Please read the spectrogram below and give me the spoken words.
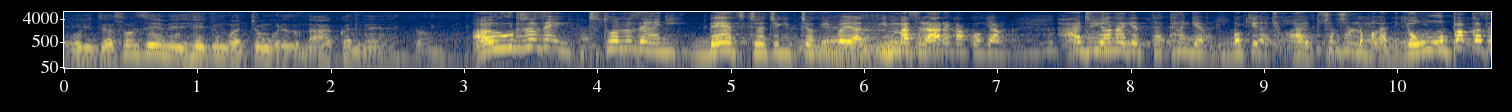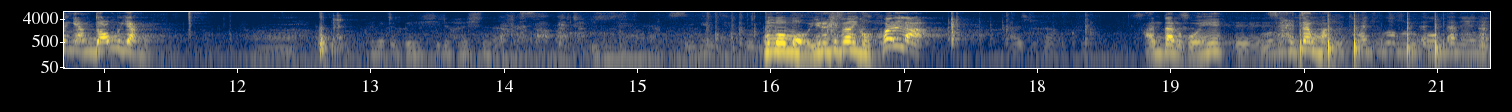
우리 저 선생님이 해준 건 좀 그래도 나았겠네. 좀. 아유 우리 선생 두톤 선생이 내저 저기 저기 뭐야 입맛을 알아갖고 그냥 아주 연하게 탄 게 먹기가 좋아요 술술 넘어갔는데 요 오빠 거서 그냥 너무 그냥 그러니까 매실이 훨씬 낫다. 어머머 이렇게 사니까 헐나 안 달고 이? 살짝만 다 죽어버리고 없네.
